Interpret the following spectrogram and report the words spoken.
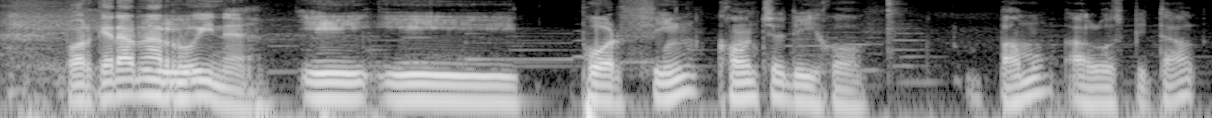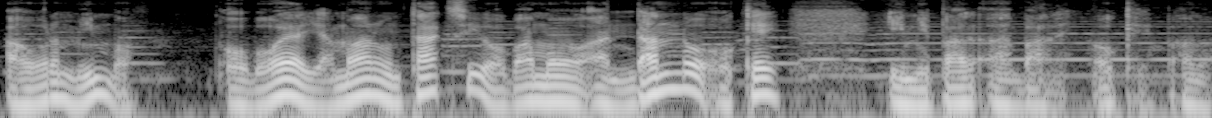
Porque era una Y- ruina. Y, y por fin Concha dijo, vamos al hospital ahora mismo. O voy a llamar un taxi o vamos andando o qué. Y mi padre, ah, vale, ok, vamos.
